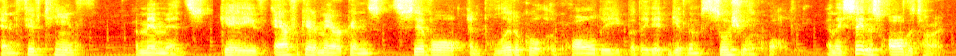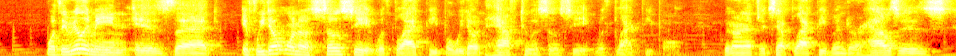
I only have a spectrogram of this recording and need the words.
and 15th Amendments gave African Americans civil and political equality, but they didn't give them social equality. And they say this all the time. What they really mean is that if we don't want to associate with black people, we don't have to associate with black people. We don't have to accept black people into our houses.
